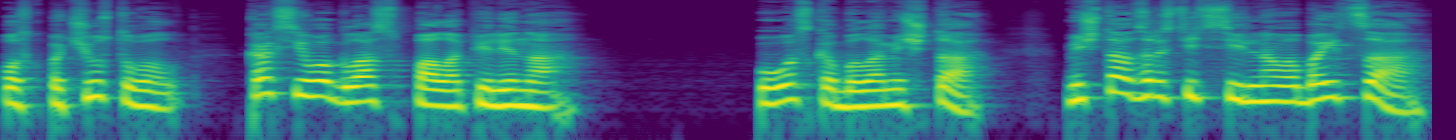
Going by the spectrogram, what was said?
Оск почувствовал, как с его глаз спала пелена. У Оска была мечта. Мечта взрастить сильного бойца,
